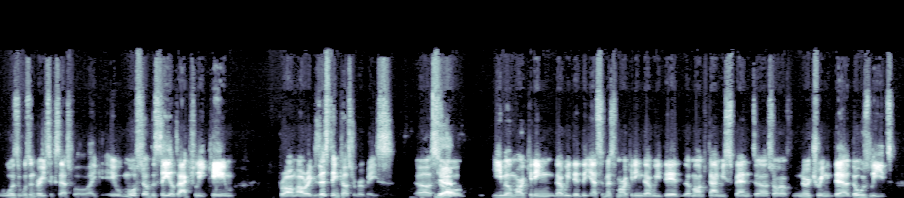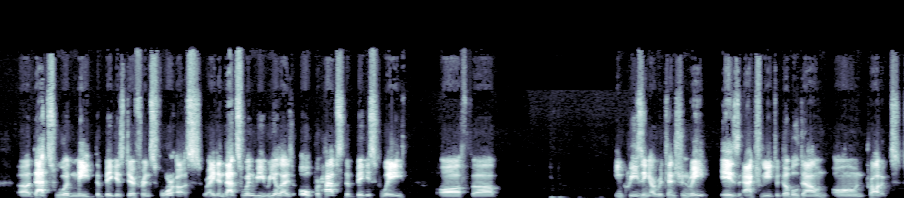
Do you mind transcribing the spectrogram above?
was wasn't very successful like it, most of the sales actually came from our existing customer base uh, so yeah. email marketing that we did the sms marketing that we did the amount of time we spent uh, sort of nurturing the, those leads uh, that's what made the biggest difference for us, right? And that's when we realized, oh, perhaps the biggest way of uh, increasing our retention rate is actually to double down on products,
